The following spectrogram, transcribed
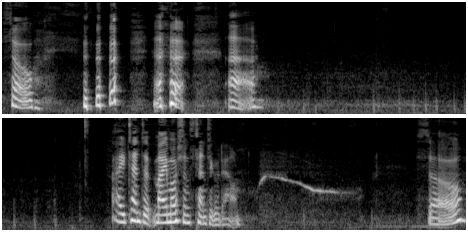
So, uh, I tend to, my emotions tend to go down. So,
